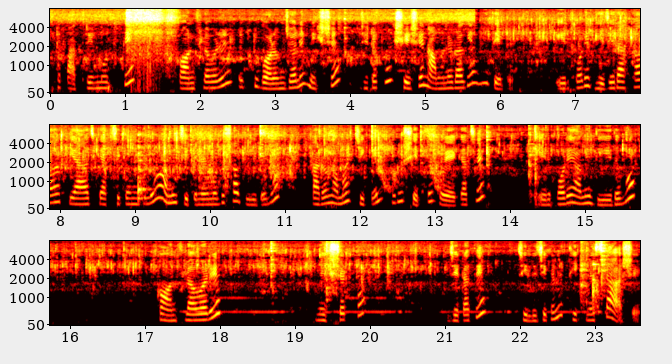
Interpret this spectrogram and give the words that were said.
একটা পাত্রের মধ্যে কর্নফ্লাওয়ারের একটু গরম জলে মিক্সচার, যেটাকে শেষে নামানোর আগে আমি দেবো। এরপরে ভেজে রাখা পেঁয়াজ, ক্যাপসিকামগুলো আমি চিকেনের মধ্যে সব দিয়ে দেবো, কারণ আমার চিকেন পুরো সেদ্ধ হয়ে গেছে। এরপরে আমি দিয়ে দেবো কর্নফ্লাওয়ারের মিক্সচারটা, যেটাতে চিলি চিকেনের থিকনেসটা আসে।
